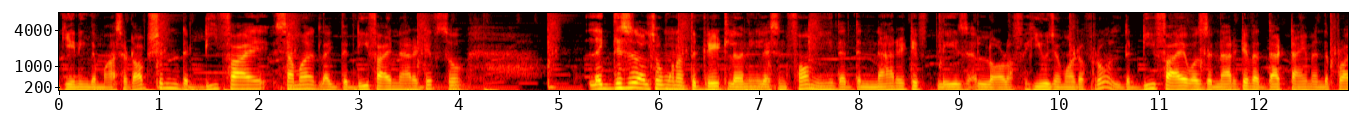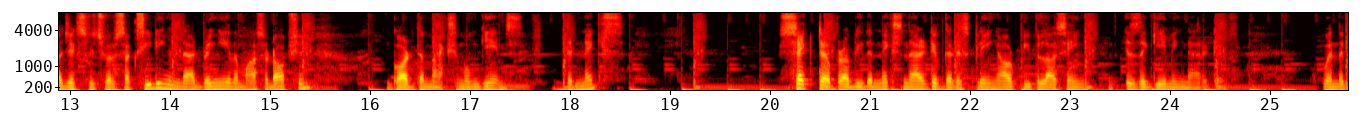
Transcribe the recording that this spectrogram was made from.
gaining the mass adoption the defi summer like the defi narrative. So like this is also one of the great learning lesson for me that the narrative plays a lot of a huge amount of role. The defi was the narrative at that time and the projects which were succeeding in that bringing in the mass adoption got the maximum gains. The next sector probably the next narrative that is playing out people are saying is the gaming narrative. When the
